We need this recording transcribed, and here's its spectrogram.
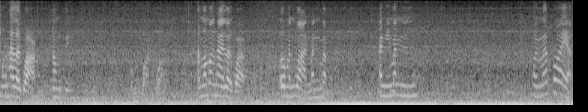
เมืองไทยอร่อยกว่าเอาจริงเขามันหวานกว่า แต่ว่าเมืองไทยอร่อยกว่า เออ มันหวาน มันแบบ อันนี้มัน มันไม่ค่อยอะ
